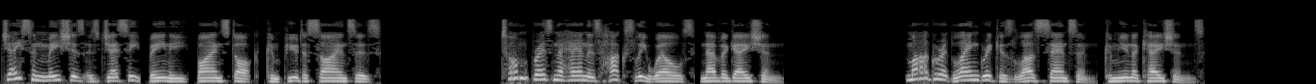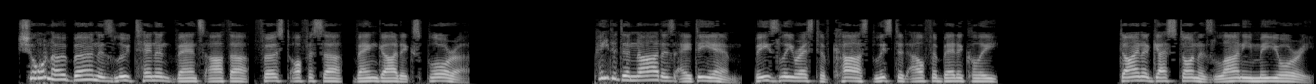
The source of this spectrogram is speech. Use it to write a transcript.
Jason Michas as Jesse Beanie Bienstock Computer Sciences Tom Bresnahan as Huxley Wells Navigation Margaret Langrick as Luz Sanson Communications. Sean O'Byrne as Lieutenant Vance Arthur First Officer, Vanguard Explorer. Peter Denard as ADM, Beasley Rest of cast listed alphabetically. Dinah Gaston as Lani Miori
